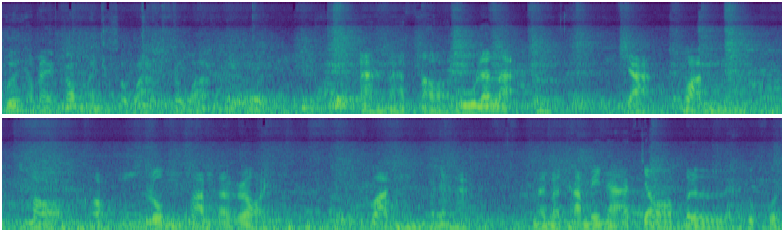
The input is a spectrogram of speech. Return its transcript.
เฮ้ยทำไมกล้องมันสว่างสว่างพี่คนอะมาต่อรู้แล้วล่ะ จากควันหมอกของลมความอร่อยควันเนี่ยฮะ มันมาทำให้หน้าจอเบลอทุกคน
